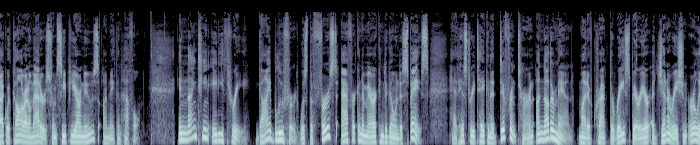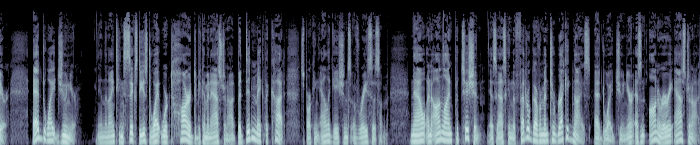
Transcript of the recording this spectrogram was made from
Back with Colorado Matters from CPR News. I'm Nathan Heffel. In 1983, Guy Bluford was the first African American to go into space. Had history taken a different turn, another man might have cracked the race barrier a generation earlier. Ed Dwight Jr. In the 1960s, Dwight worked hard to become an astronaut, but didn't make the cut, sparking allegations of racism. Now, an online petition is asking the federal government to recognize Ed Dwight Jr. as an honorary astronaut.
